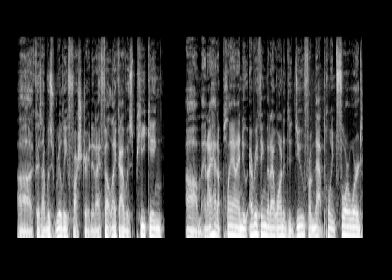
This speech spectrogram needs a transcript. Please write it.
because uh, I was really frustrated. I felt like I was peaking. Um, and I had a plan. I knew everything that I wanted to do from that point forward.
